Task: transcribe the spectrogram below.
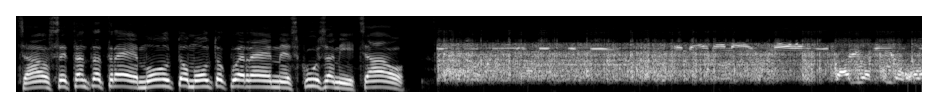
Ciao 73, molto molto QRM, scusami, ciao. Italia Kilo 4,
